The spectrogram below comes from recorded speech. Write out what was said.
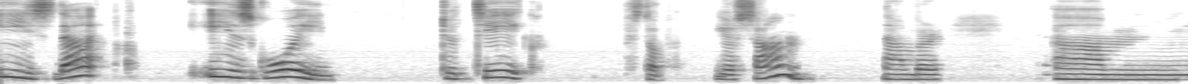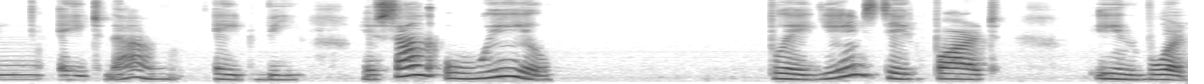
is, да, is going to take... Stop. Your son, number um, 8, да, 8b. Your son will play games, take part in board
